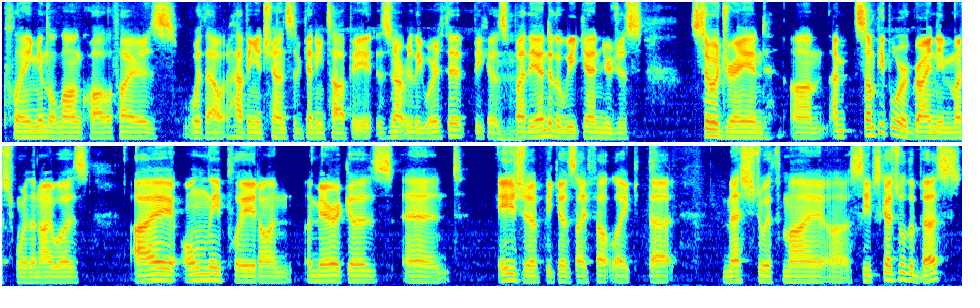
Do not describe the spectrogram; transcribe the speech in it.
playing in the long qualifiers without having a chance of getting top eight is not really worth it because mm-hmm. by the end of the weekend you're just so drained. Um, I'm, some people were grinding much more than I was. I only played on Americas and Asia because I felt like that meshed with my uh, sleep schedule the best.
